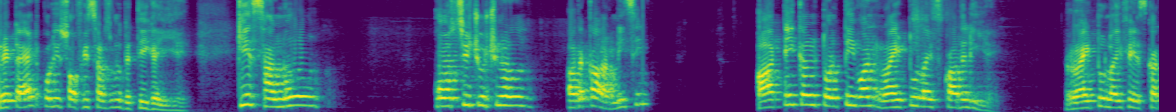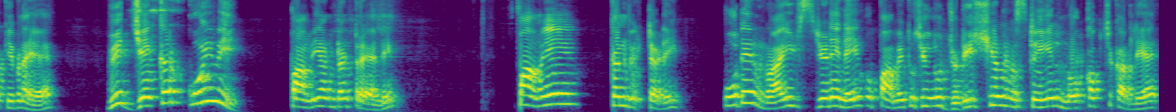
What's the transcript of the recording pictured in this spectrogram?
ਰਿਟਾਇਰਡ ਪੁਲਿਸ ਆਫੀਸਰਸ ਨੂੰ ਦਿੱਤੀ ਗਈ ਹੈ ਕਿ ਸਾਨੂੰ ਕਨਸਟੀਟਿਊਸ਼ਨਲ ਅਧਿਕਾਰ ਨਹੀਂ ਸੀ। ਆਰਟੀਕਲ 21 ਰਾਈਟ ਟੂ ਲਾਈਫ ਕਾਹਦੇ ਹੈ? ਰਾਈਟ ਟੂ ਲਾਈਫ ਇਸ ਕਰਕੇ ਬਣਾਇਆ ਹੈ ਵੀ ਜੇਕਰ ਕੋਈ ਵੀ ਭਾਵੇਂ ਅੰਡਰ ਟ੍ਰਾਇਲ ਹੈ ਭਾਵੇਂ ਕਨਵਿਕਟਡ ਹੈ ਉਹਦੇ ਰਾਈਟਸ ਜਿਹੜੇ ਨੇ, ਉਹ ਭਾਵੇਂ ਤੁਸੀਂ ਉਹਨੂੰ ਜੁਡੀਸ਼ੀਅਲ ਰਿਸਟੇਨ ਲੋਕਅਪ ਚ ਕਰ ਲਿਆ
